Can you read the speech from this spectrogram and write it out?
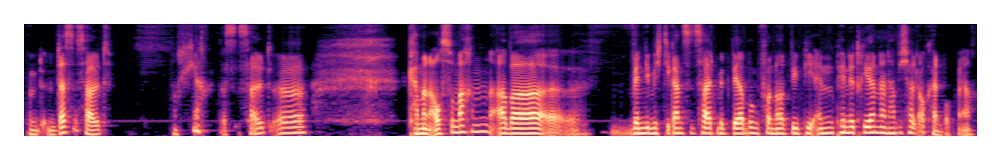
Und das ist halt, ja, das ist halt, äh, kann man auch so machen, aber äh, wenn die mich die ganze Zeit mit Werbung von NordVPN penetrieren, dann habe ich halt auch keinen Bock mehr.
